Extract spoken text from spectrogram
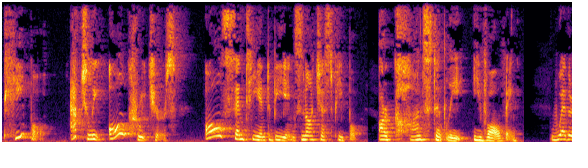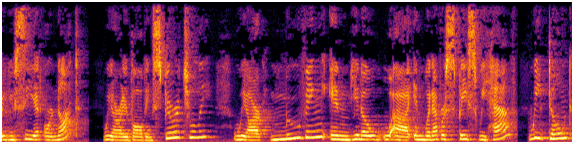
People, actually all creatures, all sentient beings, not just people, are constantly evolving. Whether you see it or not, we are evolving spiritually. We are moving in, you know, uh, in whatever space we have. We don't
